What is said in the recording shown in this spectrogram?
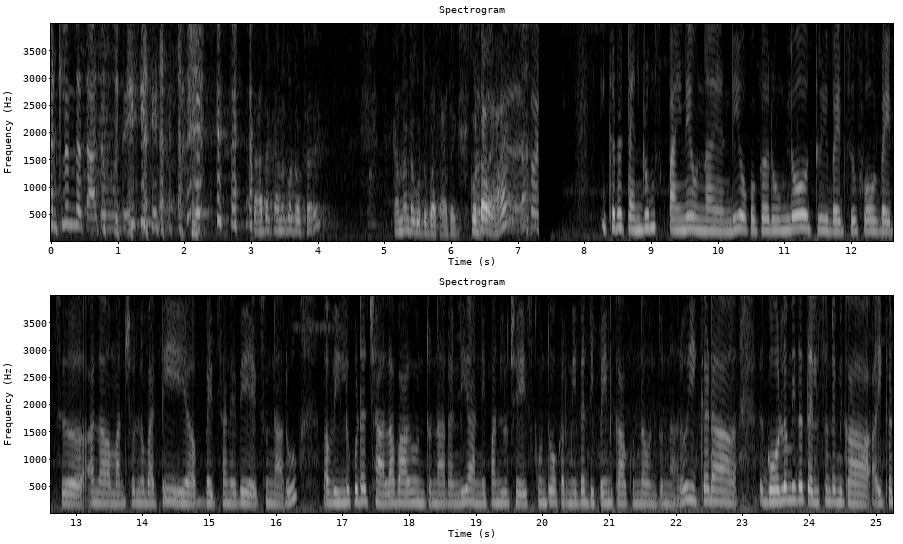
అట్లుందో తాతమూతి తాత కన్ను కొట్టు ఒకసారి. కన్నంట కొట్టుపా తాతకి. కొట్టావా? ఇక్కడ టెన్ రూమ్స్ పైనే ఉన్నాయండి. ఒక్కొక్క రూమ్లో త్రీ బెడ్స్ ఫోర్ బెడ్స్ అలా మనుషులను బట్టి బెడ్స్ అనేది వేస్తున్నారు వీళ్ళు కూడా చాలా బాగా ఉంటున్నారండి. అన్ని పనులు చేసుకుంటూ ఒకరి మీద డిపెండ్ కాకుండా ఉంటున్నారు. ఇక్కడ గోడల మీద తెలుసుంటే మీకు ఇక్కడ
